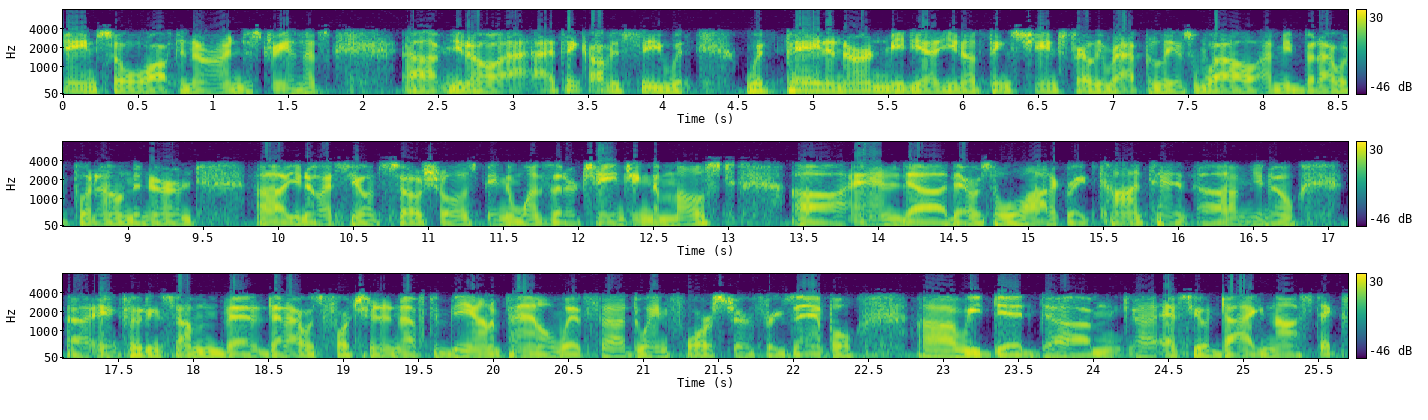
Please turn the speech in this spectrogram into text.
change so often in our industry, and that's, uh, you know, I, I think obviously with with paid and earned media, you know, things change fairly rapidly as well. I mean, but I would put owned and earned, uh, you know, SEO and social as being the ones that are changing the most. Uh, and uh, there was a lot of great content. Um, you know, uh, including some that, that I was fortunate enough to be on a panel with uh, Duane Forrester, for example. Uh, we did um, uh, SEO diagnostics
